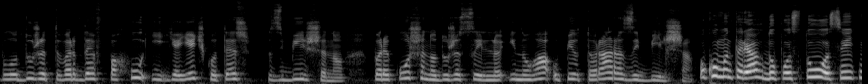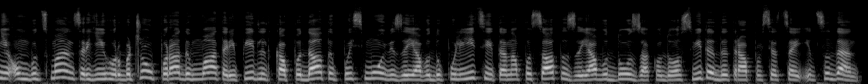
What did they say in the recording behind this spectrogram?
Було дуже тверде в паху, і яєчко теж збільшено, перекошено дуже сильно, і нога у півтора рази більша. У коментарях до посту освітній омбудсмен Сергій Горбачов порадив матері підлітка подати письмові заяви до поліції та написати заяву до закладу освіти, де трапився цей інцидент.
